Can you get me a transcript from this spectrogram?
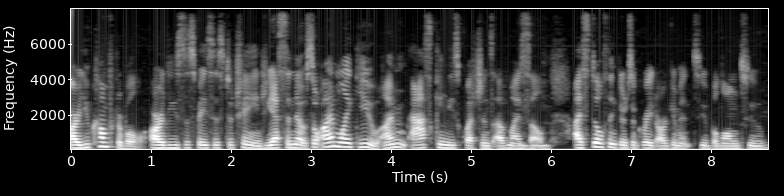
are you comfortable? Are these the spaces to change? Yes and no. So I'm like you. I'm asking these questions of myself. Mm-hmm. I still think there's a great argument to belong to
